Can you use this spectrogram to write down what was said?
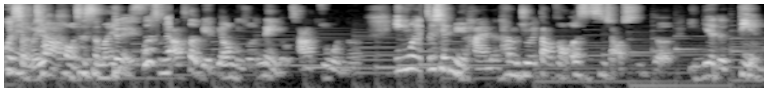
为什么要是什么意思？对，为什么要特别标明说内有插座呢？因为这些女孩呢，她们就会到这种二十四小时的营业的店，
